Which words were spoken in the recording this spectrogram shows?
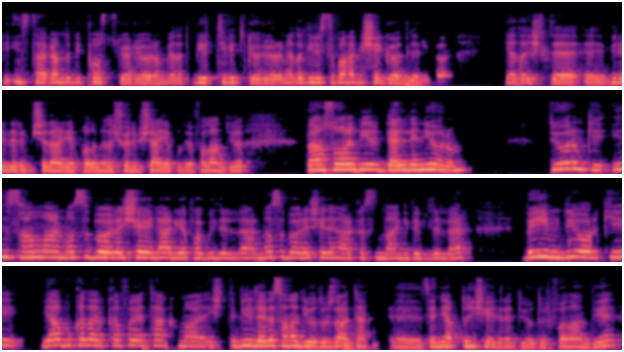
Bir Instagram'da bir post görüyorum ya da bir tweet görüyorum ya da birisi bana bir şey gönderiyor. Ya da işte e, birileri bir şeyler yapalım ya da şöyle bir şey yapılıyor falan diyor. Ben sonra bir delleniyorum. Diyorum ki insanlar nasıl böyle şeyler yapabilirler? Nasıl böyle şeylerin arkasından gidebilirler? Beyim diyor ki ya bu kadar kafaya takma işte birileri de sana diyordur zaten e, senin yaptığın şeylere diyordur falan diye.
